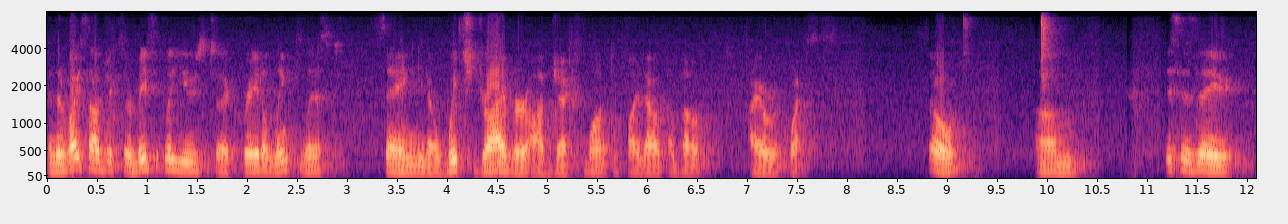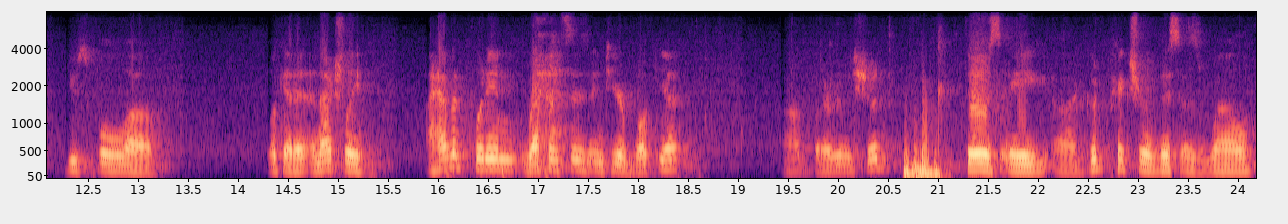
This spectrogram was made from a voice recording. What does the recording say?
And the device objects are basically used to create a linked list saying, you know, which driver objects want to find out about IO requests. So, um, this is a useful uh, look at it. And actually, I haven't put in references into your book yet, uh, but I really should. There's a uh, good picture of this as well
